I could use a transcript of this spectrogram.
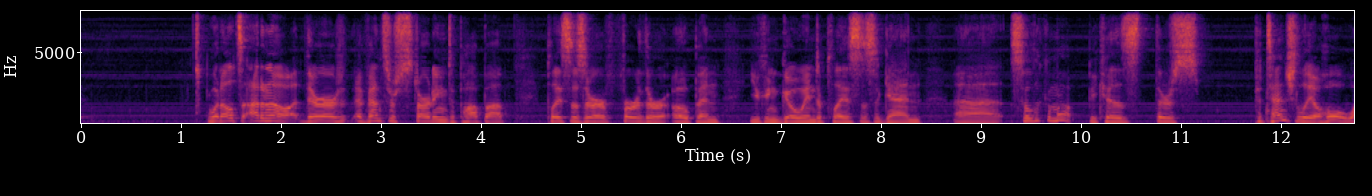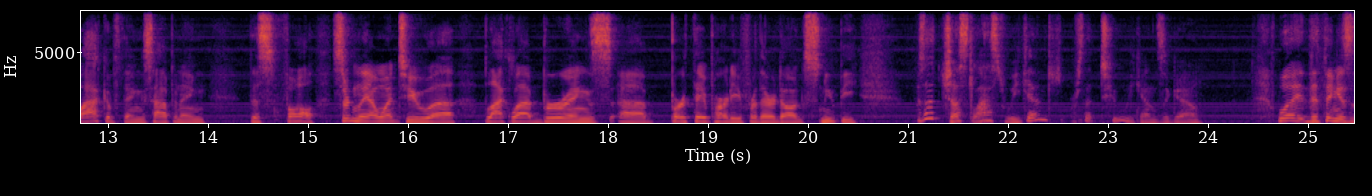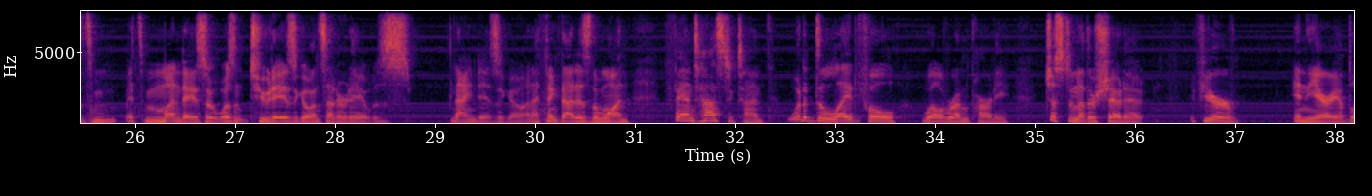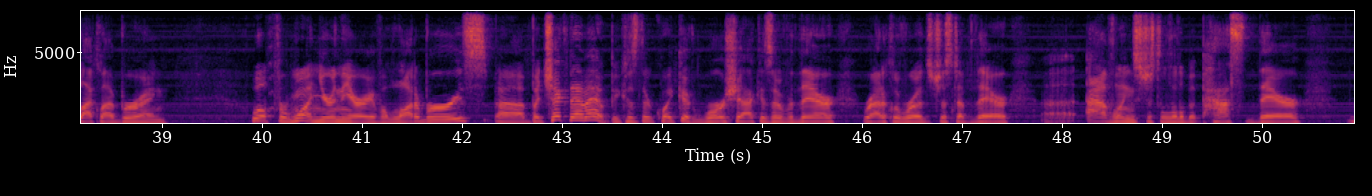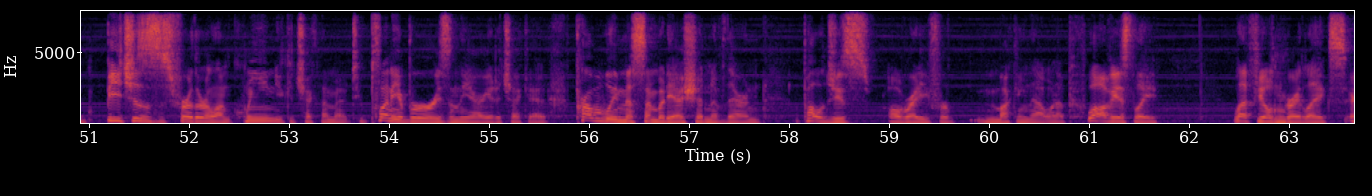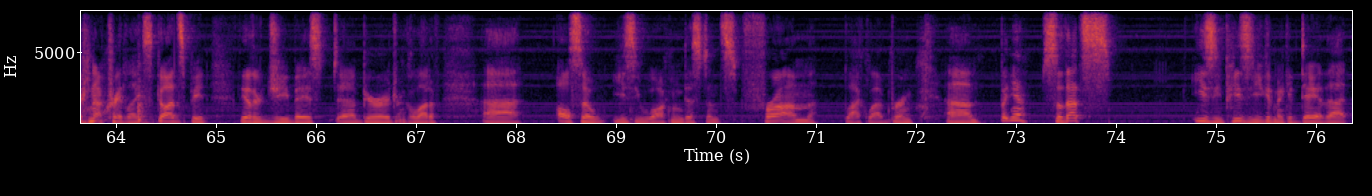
What else? I don't know. There are events are starting to pop up. Places are further open. You can go into places again. Uh, so look them up because there's potentially a whole whack of things happening this fall. Certainly, I went to uh, Black Lab Brewing's uh, birthday party for their dog Snoopy. Was that just last weekend, or was that two weekends ago? Well, the thing is, it's it's Monday, so it wasn't two days ago on Saturday. It was nine days ago, and I think that is the one. Fantastic time! What a delightful, well-run party. Just another shout out. If you're in the area, Black Lab Brewing. Well, for one, you're in the area of a lot of breweries, uh, but check them out because they're quite good. Rorschach is over there, Radical Road's just up there, uh, Avling's just a little bit past there. Beaches further along Queen. You could check them out too. Plenty of breweries in the area to check out. Probably missed somebody I shouldn't have there, and apologies already for mucking that one up. Well, obviously, Left Field and Great Lakes, or not Great Lakes, Godspeed, the other G based uh, beer I drink a lot of. Uh, also, easy walking distance from Black Lab Brewing. Um, but yeah, so that's easy peasy. You could make a day of that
